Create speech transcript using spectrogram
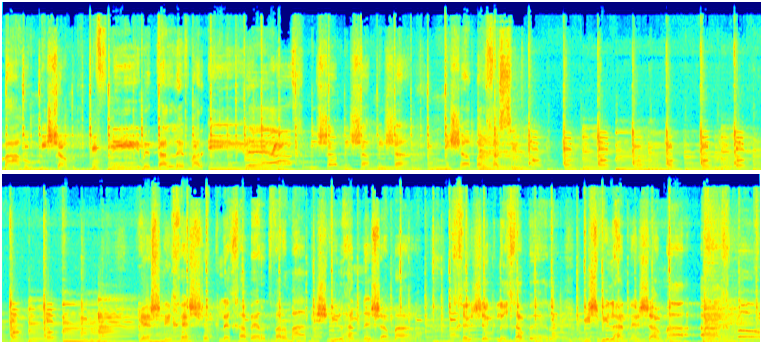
מהו משם בפנים את הלב מרעיד אך משם משם משם משם בר חסיד. יש לי חשק לחבר דבר מה בשביל הנשמה חשק לחבר בשביל הנשמה. אך לא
